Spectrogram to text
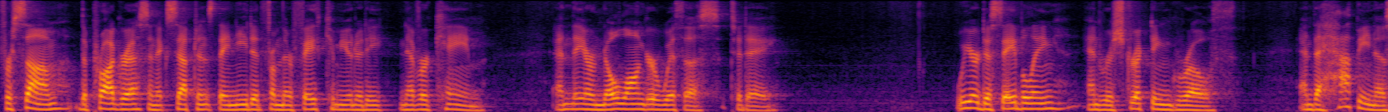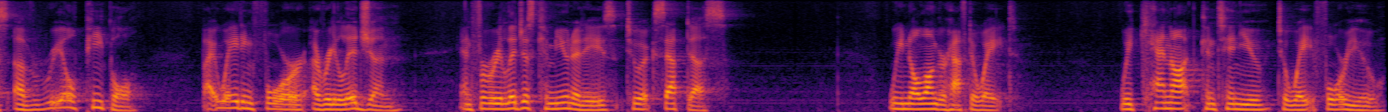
For some, the progress and acceptance they needed from their faith community never came and they are no longer with us today. We are disabling and restricting growth and the happiness of real people by waiting for a religion and for religious communities to accept us. We no longer have to wait. We cannot continue to wait for you.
